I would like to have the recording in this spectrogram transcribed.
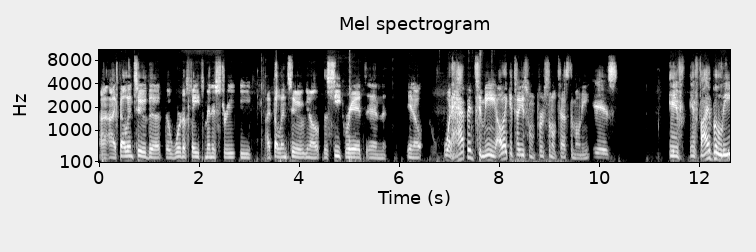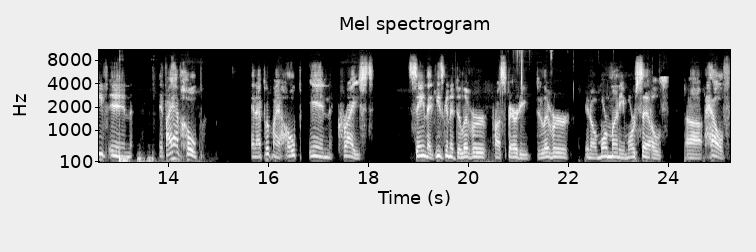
I fell into the the Word of Faith ministry. I fell into you know the Secret, and you know what happened to me. All I can tell you is from personal testimony is if if I believe in if I have hope and I put my hope in Christ, saying that He's going to deliver prosperity, deliver you know more money, more sales, uh, health,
